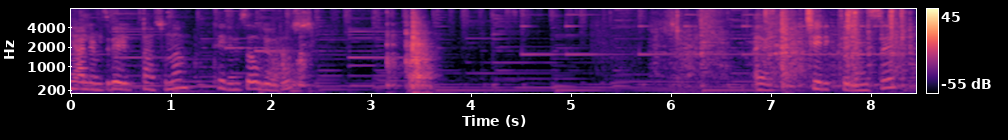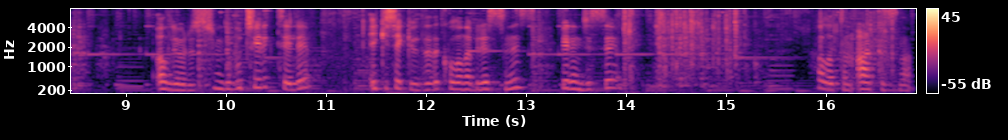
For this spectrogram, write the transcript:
yerlerimizi belirledikten sonra telimizi alıyoruz. Evet, çelik telimizi alıyoruz. Şimdi bu çelik teli iki şekilde de kullanabilirsiniz. Birincisi halatın arkasına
